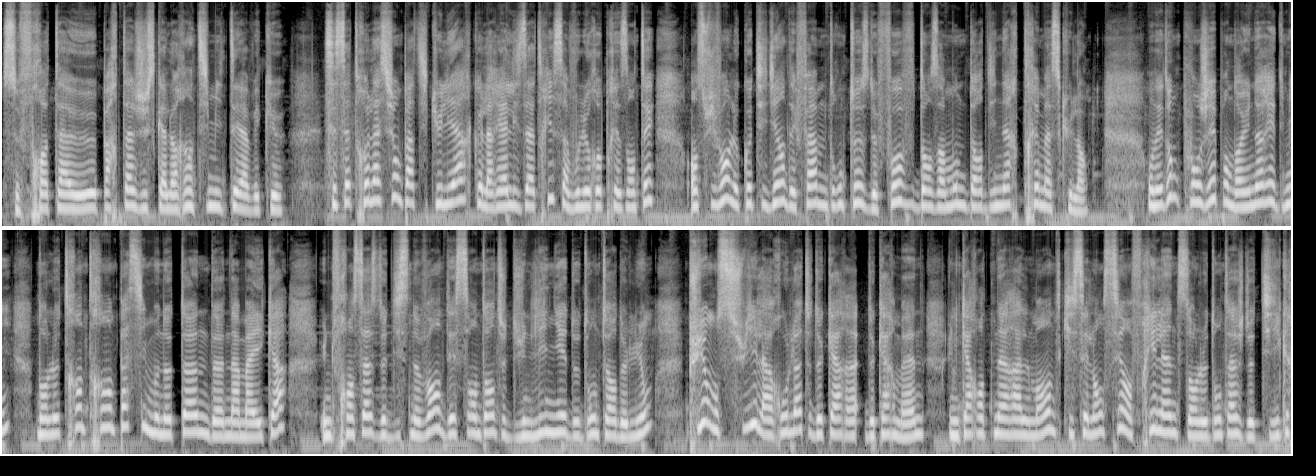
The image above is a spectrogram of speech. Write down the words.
se frottent à eux, partagent jusqu'à leur intimité avec eux C'est cette relation particulière que la réalisatrice a voulu représenter en suivant le quotidien des femmes dompteuses de fauves dans un monde d'ordinaire très masculin. On est donc plongé pendant une heure et demie dans le train-train pas si monotone de Namaika, une Française de 19 ans descendante d'une lignée de dompteurs de lions, puis on suit la roulotte de, Car- de Carmen, une quarantenaire allemande qui s'est lancée en freelance dans le domptage de tigres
